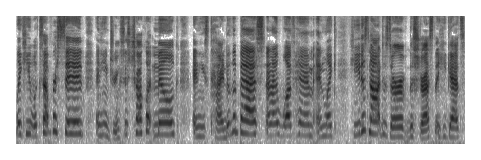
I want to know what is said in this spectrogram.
Like, he looks out for Sid and he drinks his chocolate milk and he's kind of the best and I love him. And, like, he does not deserve the stress that he gets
